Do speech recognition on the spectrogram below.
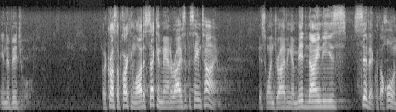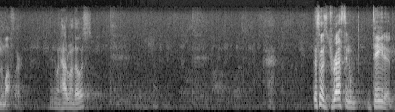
individual. But across the parking lot, a second man arrives at the same time. This one driving a mid 90s Civic with a hole in the muffler. Anyone had one of those? This one's dressed in dated,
